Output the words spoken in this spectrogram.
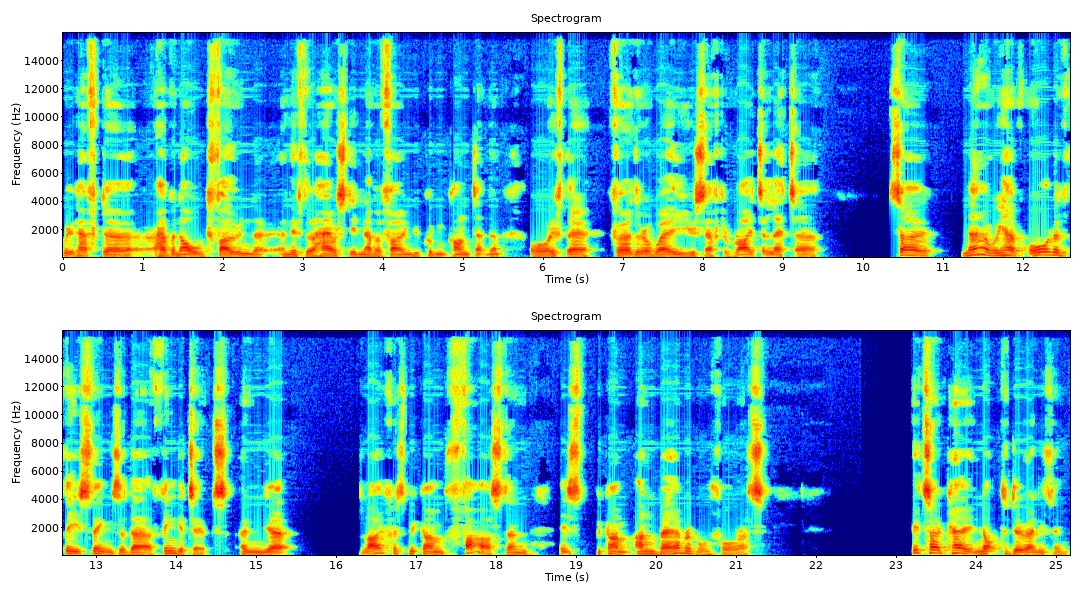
We'd have to have an old phone, that, and if the house didn't have a phone, you couldn't contact them. Or if they're further away, you used to have to write a letter. So now we have all of these things at our fingertips, and yet life has become fast and it's become unbearable for us. It's okay not to do anything.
